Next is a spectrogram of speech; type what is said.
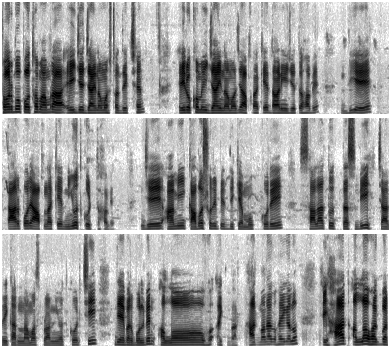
সর্বপ্রথম আমরা এই যে জায় নামাজটা দেখছেন এই রকম এই জায় নামাজে আপনাকে দাঁড়িয়ে যেতে হবে, দিয়ে তারপরে আপনাকে নিয়ত করতে হবে। যে আমি কাবা শরীফের দিকে মুখ করে সালাতু তসবিহ চার রেখার নামাজ পড়ার নিয়ত করছি। দিয়ে এবার বলবেন, আল্লাহ আকবার। হাত বাঁধা হয়ে গেল। এই হাত আল্লাহ আকবার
